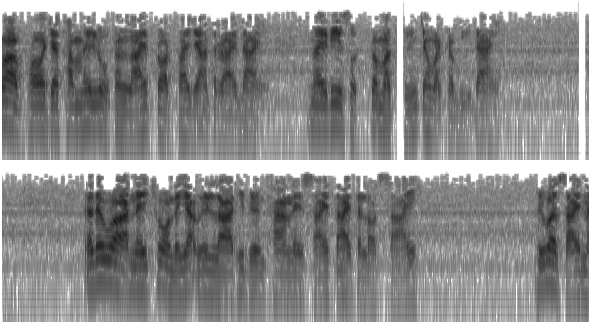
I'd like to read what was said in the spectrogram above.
ว่าพอจะทำให้ลูกทั้งหลายปลอดภัยจากอันตรายได้ ในที่สุดก็มาถึงจังหวัดกระบี่ได้ แต่ได้ว่าในช่วงระยะเวลาที่เดินทางในสายใต้ตลอดสาย หรือว่าสายไหน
